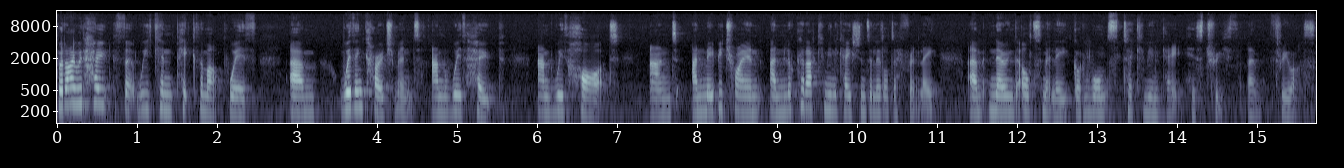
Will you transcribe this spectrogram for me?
but I would hope that we can pick them up with um, with encouragement and with hope and with heart and, and maybe try and, and look at our communications a little differently, um, knowing that ultimately God wants to communicate his truth um, through us.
